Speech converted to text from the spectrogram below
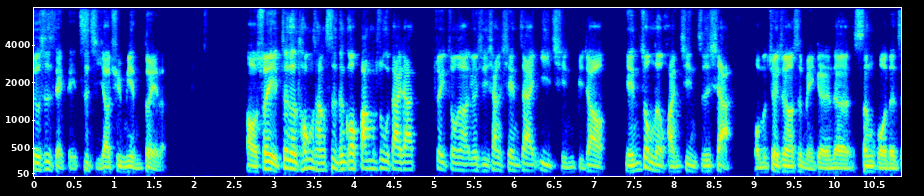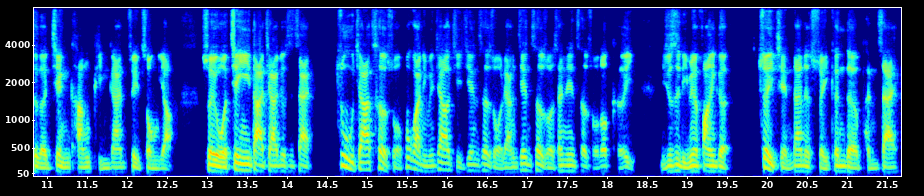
就是得得自己要去面对了，哦，所以这个通常是能够帮助大家最重要，尤其像现在疫情比较严重的环境之下，我们最重要是每个人的生活的这个健康平安最重要。所以我建议大家就是在住家厕所，不管你们家有几间厕所，两间厕所、三间厕所都可以，你就是里面放一个最简单的水根的盆栽，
